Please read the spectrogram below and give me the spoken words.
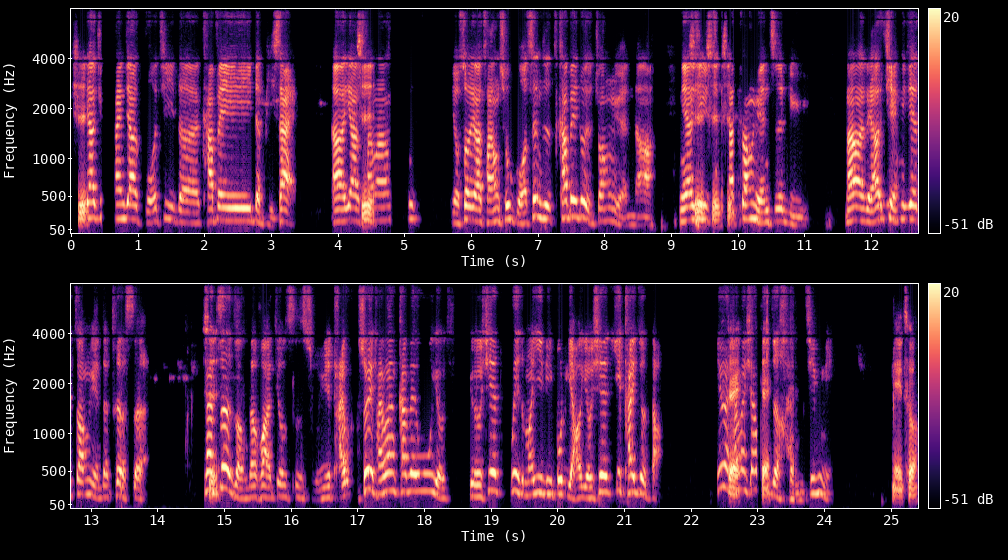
是。要去参加国际的咖啡的比赛啊，要常常有时候要常常出国，甚至咖啡都有庄园的啊。你要去他庄园之旅，然后了解那些庄园的特色。那这种的话，就是属于台，所以台湾咖啡屋有有些为什么屹立不了，有些一开就倒，因为台湾消费者很精明。没错，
